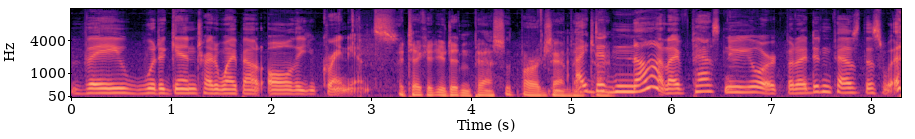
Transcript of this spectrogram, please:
they would again try to wipe out all the Ukrainians. I take it you didn't pass the bar exam. I time. did not. I've passed New York, but I didn't pass this one.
